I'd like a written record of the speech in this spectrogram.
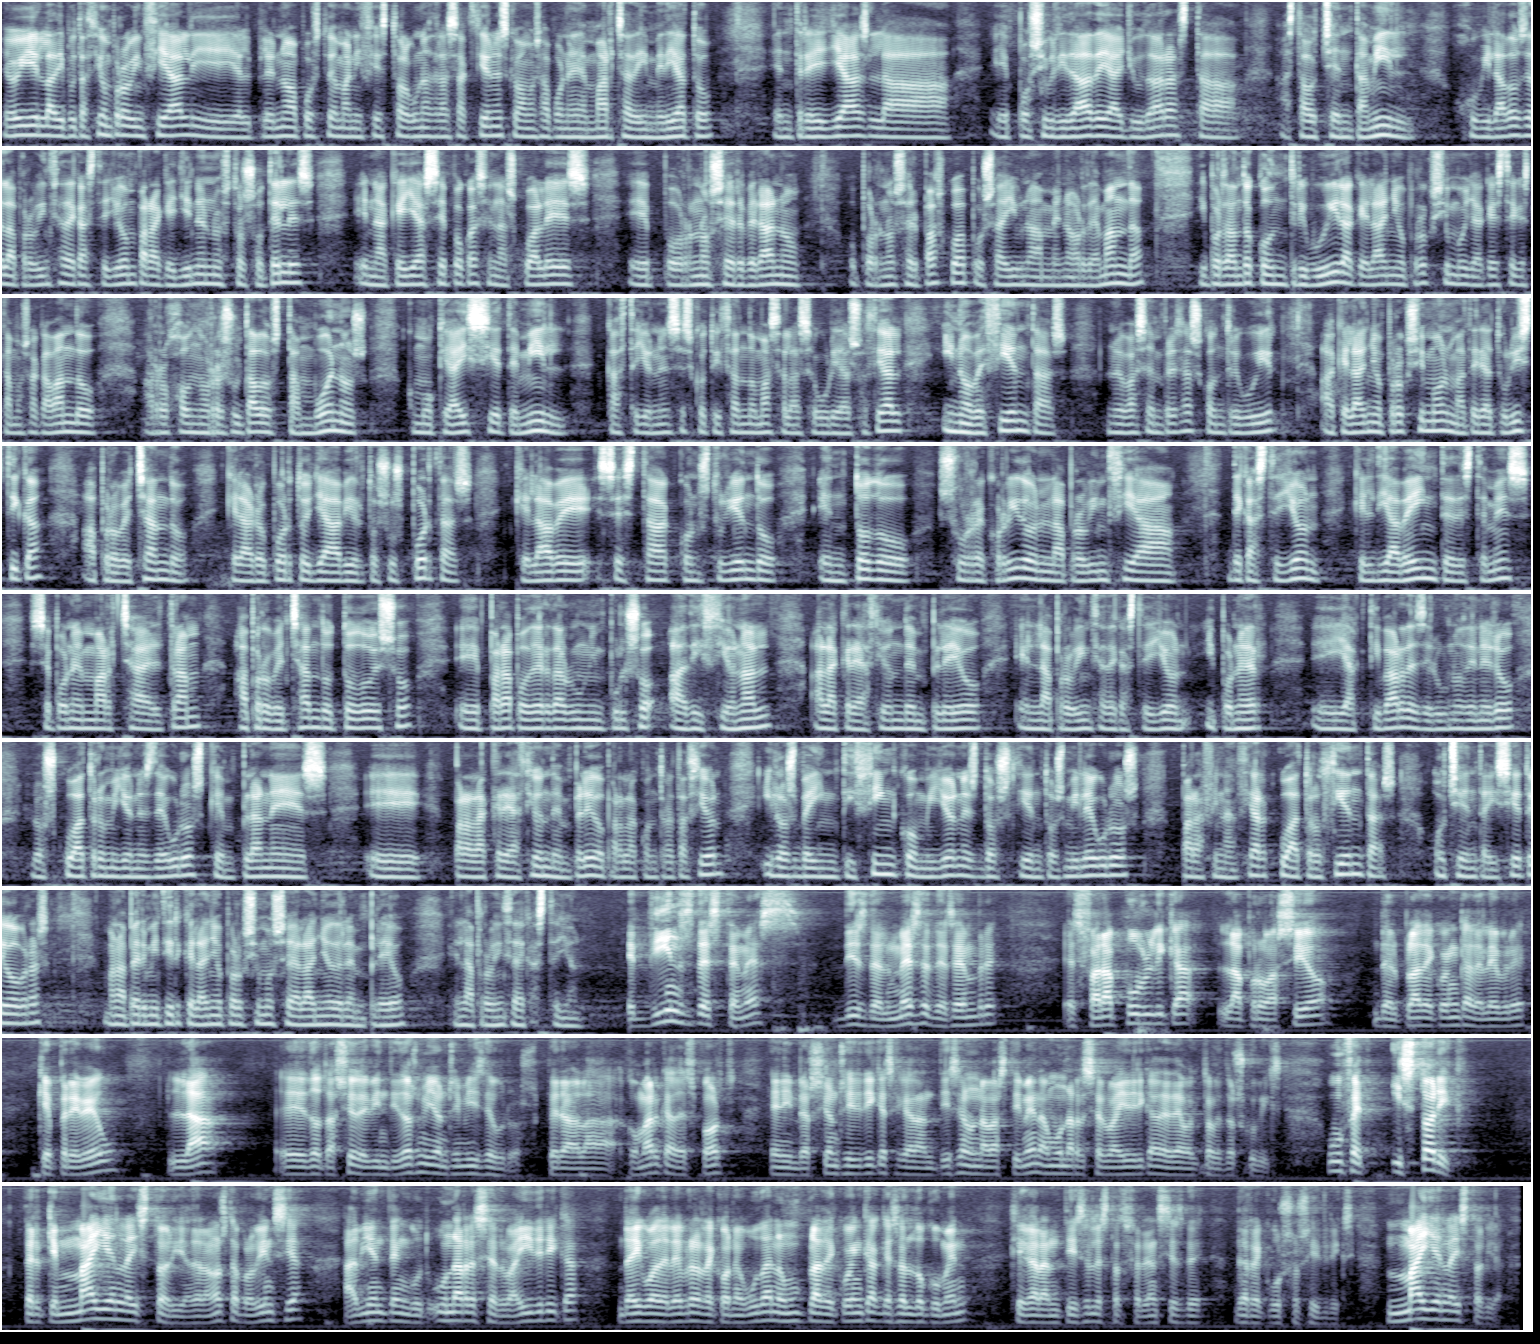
Hoy en la Diputación Provincial y el Pleno ha puesto de manifiesto algunas de las acciones que vamos a poner en marcha de inmediato, entre ellas la eh, posibilidad de ayudar hasta, hasta 80.000 jubilados de la provincia de Castellón para que llenen nuestros hoteles en aquellas épocas en las cuales, eh, por no ser verano o por no ser Pascua, pues hay una menor demanda. Y por tanto contribuir a que el año próximo, ya que este que estamos acabando arroja unos resultados tan buenos como que hay 7.000 castellonenses cotizando más a la seguridad social y 900 nuevas empresas, contribuir a que el año próximo en materia turística, aprovechando que el aeropuerto ya ha abierto sus puertas, que el AVE se está construyendo en todo su recorrido en la provincia de Castellón, que el día 20 de este mes se pone en marcha el tram, aprovechando todo eso eh, para poder dar un impulso adicional a la creación de empleo en la provincia de Castellón y poner eh, y activar desde el 1 de enero los 4 millones de euros que en planes eh, para la creación de empleo, para la contratación y los 25 millones 200 mil euros para financiar 487 obras van a permitir que el año próximo sea el año del empleo en la provincia de Castellón. Dins d'este mes, dins del mes de desembre, es farà pública l'aprovació del Pla de Cuenca de l'Ebre que preveu la eh, dotació de 22 milions i mig d'euros per a la comarca d'esports en inversions hídriques que garantissin un abastiment amb una reserva hídrica de 10 hectòmetres cúbics. Un fet històric, perquè mai en la història de la nostra província havien tingut una reserva hídrica d'aigua de l'Ebre reconeguda en un pla de cuenca, que és el document que garantís les transferències de recursos hídrics. Mai en la història.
